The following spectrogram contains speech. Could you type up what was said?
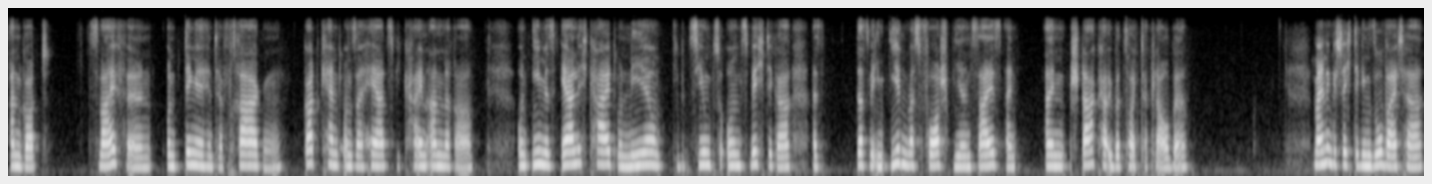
an Gott zweifeln und Dinge hinterfragen. Gott kennt unser Herz wie kein anderer. Und ihm ist Ehrlichkeit und Nähe und die Beziehung zu uns wichtiger, als dass wir ihm irgendwas vorspielen, sei es ein ein starker, überzeugter Glaube. Meine Geschichte ging so weiter,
